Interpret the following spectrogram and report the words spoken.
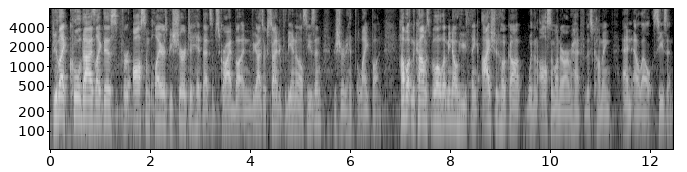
If you like cool dyes like this for awesome players, be sure to hit that subscribe button. If you guys are excited for the NLL season, be sure to hit the like button. How about in the comments below, let me know who you think I should hook up with an awesome Under Armour head for this coming NLL season.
